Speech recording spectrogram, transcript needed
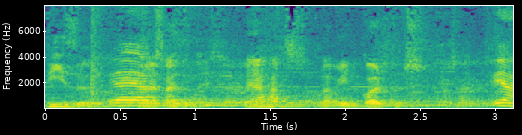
Wiesel. Ja, ja. Äh, weiß ich nicht. Wer hat, oder wie ein Goldfisch wahrscheinlich. ja,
